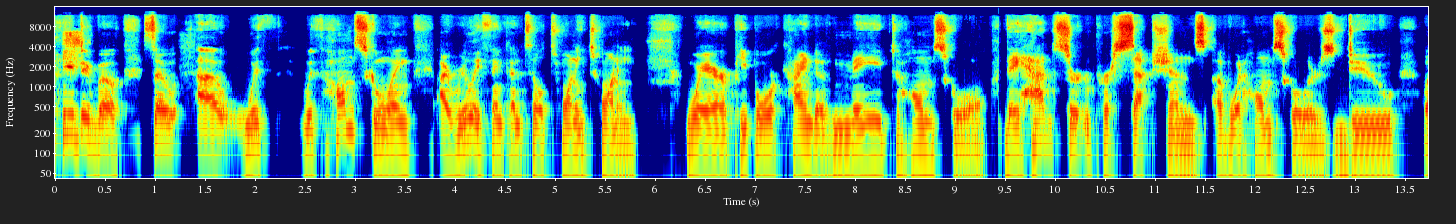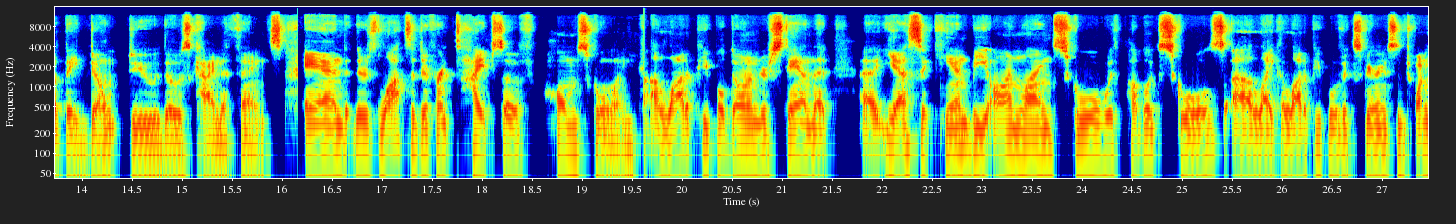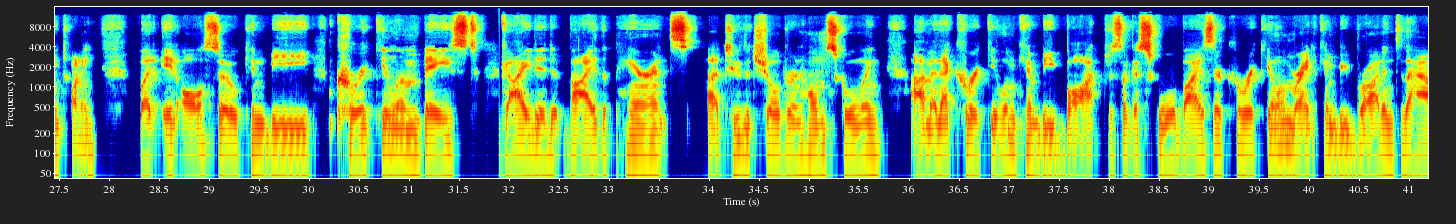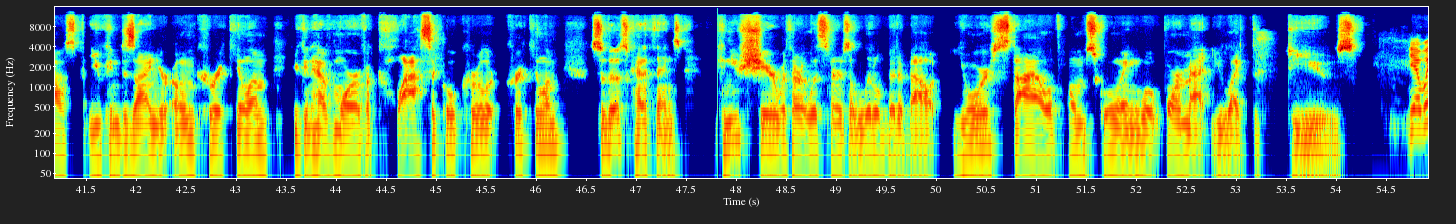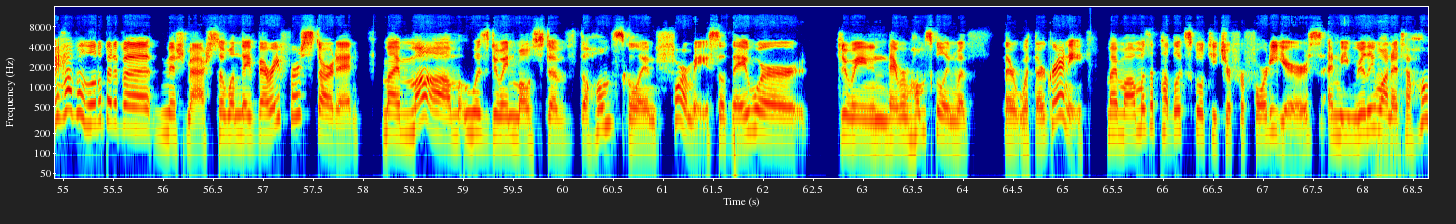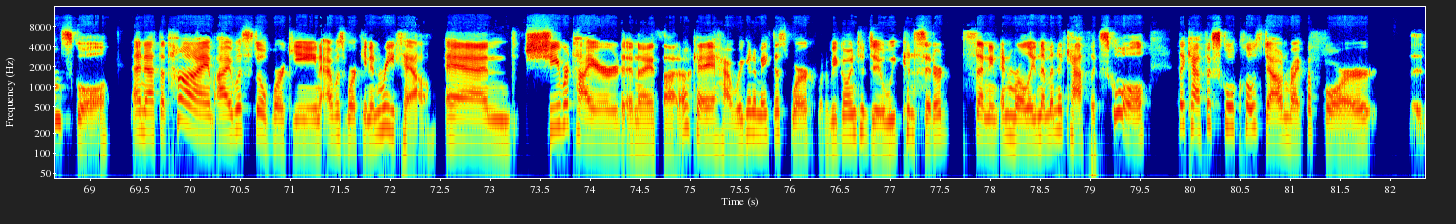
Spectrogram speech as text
do you do both. So uh, with, with homeschooling, I really think until 2020, where people were kind of made to homeschool. They had certain perceptions of what homeschoolers do, what they don't do, those kind of things. And there's lots of different types of homeschooling. A lot of people don't understand that. Uh, yes, it can be online school with public schools, uh, like a lot of people have experienced in 2020, but it also can be curriculum based guided by the parents uh, to the children homeschooling. Um, and that curriculum can be bought just like a school buys their curriculum, right? It can be brought into the house. You can design your own curriculum. You can have more of a classical cur- curriculum. So, those kind of things. Can you share with our listeners a little bit about your style of homeschooling, what format you like to, to use? Yeah, we have a little bit of a mishmash. So when they very first started, my mom was doing most of the homeschooling for me. So they were doing they were homeschooling with their with their granny. My mom was a public school teacher for 40 years and we really wanted to homeschool. And at the time, I was still working. I was working in retail and she retired and I thought, "Okay, how are we going to make this work? What are we going to do?" We considered sending enrolling them in a Catholic school. The Catholic school closed down right before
